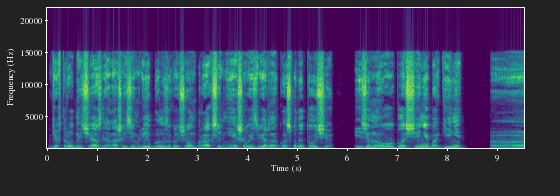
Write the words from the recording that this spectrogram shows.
где в трудный час для нашей земли был заключен брак сильнейшего из верных Господа Тучи и земного воплощения богини. а, -а, -а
